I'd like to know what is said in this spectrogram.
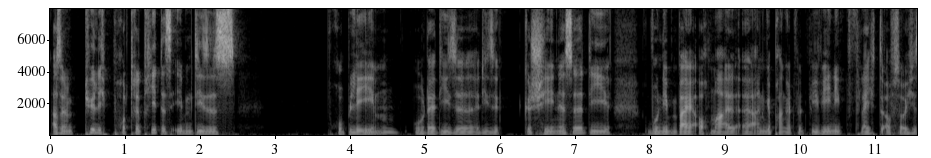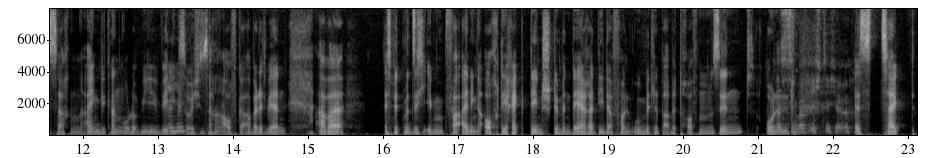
also natürlich porträtiert es eben dieses Problem oder diese, diese Geschehnisse, die, wo nebenbei auch mal äh, angeprangert wird, wie wenig vielleicht auf solche Sachen eingegangen oder wie wenig mhm. solche Sachen aufgearbeitet werden. Aber es widmet sich eben vor allen Dingen auch direkt den Stimmen derer, die davon unmittelbar betroffen sind. Und das ist immer wichtig, ja. es zeigt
